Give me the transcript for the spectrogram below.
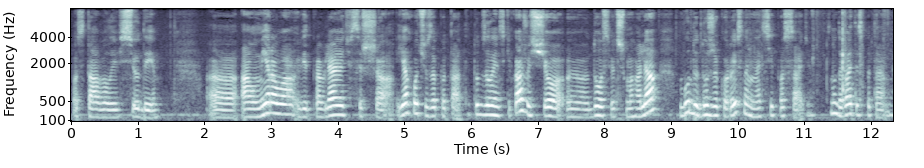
поставили сюди. Е, А Умєрова відправляють в США. Я хочу запитати: тут Зеленський каже, що е, досвід Шмигаля буде дуже корисним на цій посаді. Ну, давайте спитаємо.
